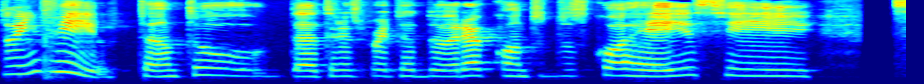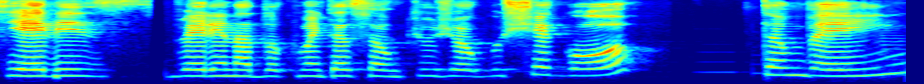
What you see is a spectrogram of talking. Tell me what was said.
do envio, tanto da transportadora quanto dos correios, se, se eles verem na documentação que o jogo chegou, também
